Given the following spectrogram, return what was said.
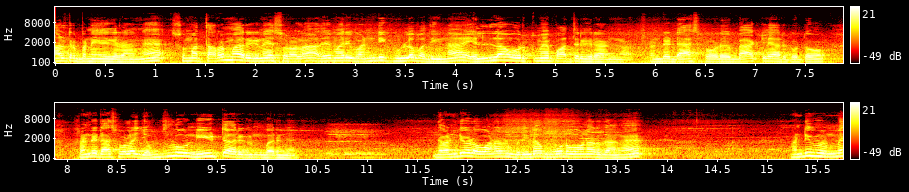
ஆல்ட்ரு பண்ணியிருக்கிறாங்க. சும்மா தரமாக இருக்குன்னே சொல்லலாம். அதே மாதிரி வண்டிக்குள்ளே பார்த்திங்கன்னா எல்லா ஒர்க்குமே பார்த்துருக்குறாங்க. ஃப்ரண்ட்டு டேஷ்போர்டு பேக்லேயாக இருக்கட்டும் ஃப்ரண்ட்டு டேஷ்போர்டெலாம் எவ்வளோ நீட்டாக இருக்குன்னு பாருங்கள் இந்த வண்டியோட ஓனர்னு பார்த்திங்கன்னா மூணு ஓனர் தாங்க. வண்டி உண்மை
